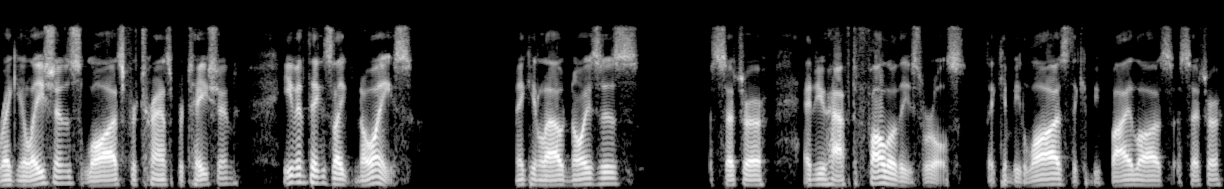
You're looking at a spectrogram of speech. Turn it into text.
regulations, laws for transportation, even things like noise, making loud noises, etc. And you have to follow these rules. They can be laws, they can be bylaws, etc.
